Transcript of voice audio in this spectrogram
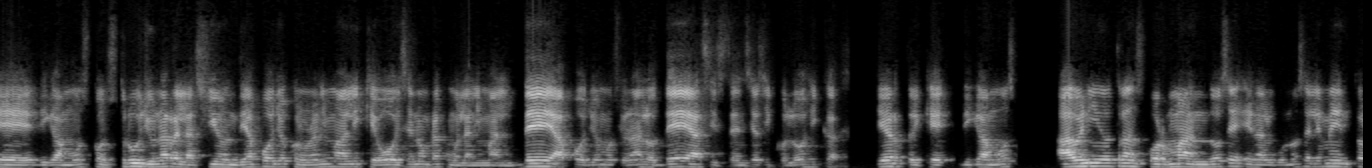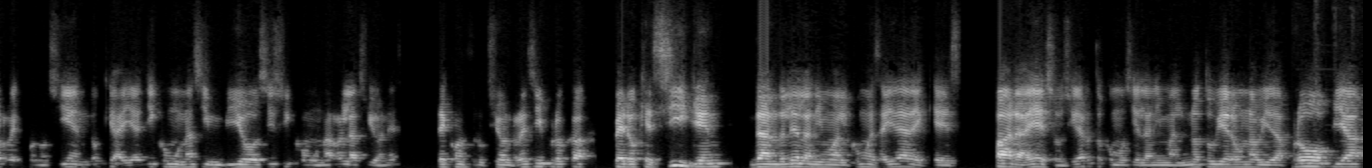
eh, digamos, construye una relación de apoyo con un animal y que hoy se nombra como el animal de apoyo emocional o de asistencia psicológica, ¿cierto? Y que, digamos, ha venido transformándose en algunos elementos, reconociendo que hay allí como una simbiosis y como unas relaciones de construcción recíproca, pero que siguen dándole al animal como esa idea de que es para eso, ¿cierto? Como si el animal no tuviera una vida propia,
